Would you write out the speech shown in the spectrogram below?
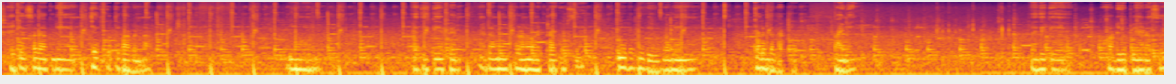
সেটা ছাড়া আপনি চেঞ্জ করতে পারবেন না। এদিকে এফএম এটা আমি সরানোর ট্রাই করছি। এখান থেকে আমি ক্যালেন্ডার রাখব পাইনি এদিকে অডিও প্লেয়ার আছে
